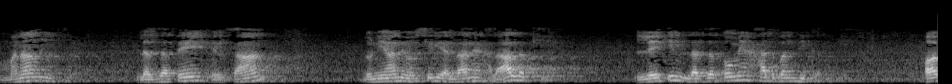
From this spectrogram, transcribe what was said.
منع نہیں کیا۔ لذتیں انسان دنیا میں اس کے لیے اللہ نے حلال رکھی ہے، لیکن لذتوں میں حد بندی کر دی۔ اور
